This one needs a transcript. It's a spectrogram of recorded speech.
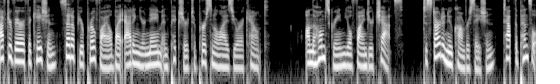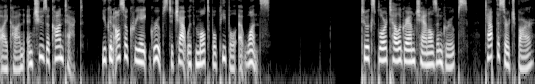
After verification, set up your profile by adding your name and picture to personalize your account. On the home screen, you'll find your chats. To start a new conversation, tap the pencil icon and choose a contact. You can also create groups to chat with multiple people at once. To explore Telegram channels and groups, tap the search bar,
